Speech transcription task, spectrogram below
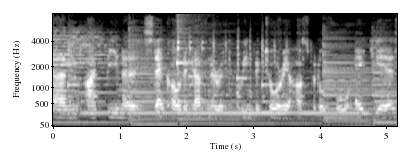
Um, I've been a stakeholder governor at the Queen Victoria Hospital for eight years,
